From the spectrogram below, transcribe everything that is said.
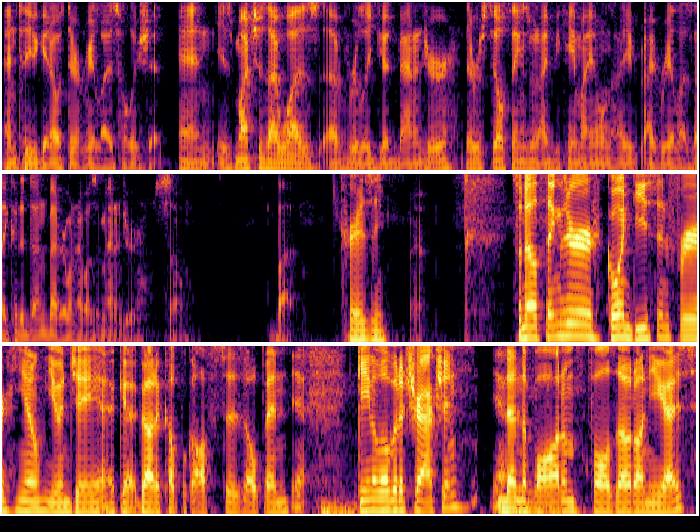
until you get out there and realize, holy shit. And as much as I was a really good manager, there were still things when I became my own that I, I realized I could have done better when I was a manager. So, but crazy. Yeah. So now things are going decent for you know you and Jay uh, got a couple offices open. Yeah. Gain a little bit of traction. Yeah, and then the bottom falls out on you guys.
